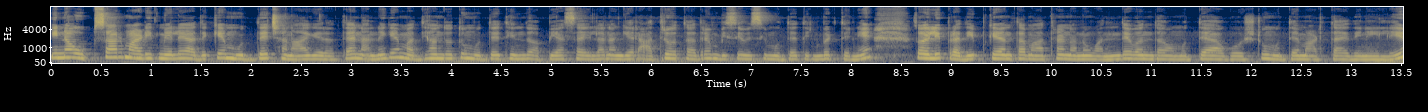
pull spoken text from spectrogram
ಇನ್ನು ಉಪ್ಸಾರು ಮಾಡಿದ ಮೇಲೆ ಅದಕ್ಕೆ ಮುದ್ದೆ ಚೆನ್ನಾಗಿರುತ್ತೆ. ನನಗೆ ಮಧ್ಯಾಹ್ನದೊತ್ತು ಮುದ್ದೆ ತಿಂದು ಅಭ್ಯಾಸ ಇಲ್ಲ. ನನಗೆ ರಾತ್ರಿ ಹೊತ್ತಾದರೆ ಬಿಸಿ ಬಿಸಿ ಮುದ್ದೆ ತಿನ್ಬಿಡ್ತೀನಿ. ಸೊ, ಇಲ್ಲಿ ಪ್ರದೀಪ್ಗೆ ಅಂತ ಮಾತ್ರ ನಾನು ಒಂದೇ ಒಂದು ಮುದ್ದೆ ಆಗುವಷ್ಟು ಮುದ್ದೆ ಮಾಡ್ತಾ ಇದ್ದೀನಿ ಇಲ್ಲಿ.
